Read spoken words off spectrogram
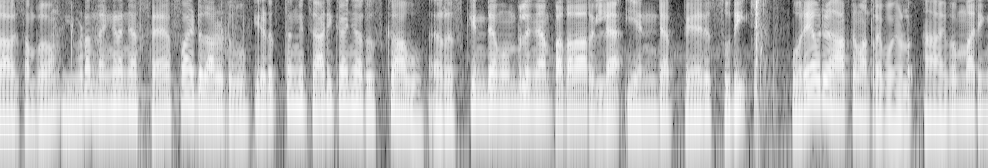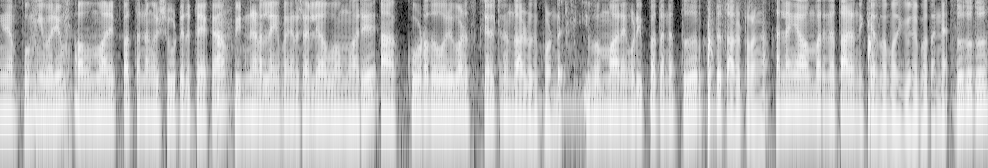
ആ ഒരു സംഭവം. ഇവിടെ നിന്ന് എങ്ങനെ ഞാൻ സേഫ് ആയിട്ട് താഴോട്ട് പോകും? എടുത്തങ്ങ് ചാടിക്കഴിഞ്ഞാൽ റിസ്ക് ആവൂ. റിസ്കിന്റെ മുമ്പിൽ ഞാൻ പതറാറില്ല. എന്റെ പേര് സുധി. ഒരേ ഒരു ഹാർട്ട് മാത്രമേ പോയുള്ളൂ. ആ ഇവന്മാരിങ്ങനെ പൊങ്ങി വരും. അവന്മാർ ഇപ്പൊ തന്നെ അങ്ങ് ഷൂട്ട് ചെയ്തിട്ടേക്കാം. പിന്നീട് അല്ലെങ്കിൽ ഭയങ്കര ശല്യമാവുമാര് ആ കൂടെ ഒരുപാട് സ്കെൽറ്റിനും താഴെ നിൽപ്പുണ്ട് ഇവന്മാരും കൂടി ഇപ്പൊ തന്നെ തീർത്തിട്ട് താഴെ ഇറങ്ങാം അല്ലെങ്കിൽ അവന്മാരെ താഴെ നിൽക്കാൻ സമ്മതിക്കില്ല ഇപ്പൊ തന്നെ. ദു ദൂ ദൂ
